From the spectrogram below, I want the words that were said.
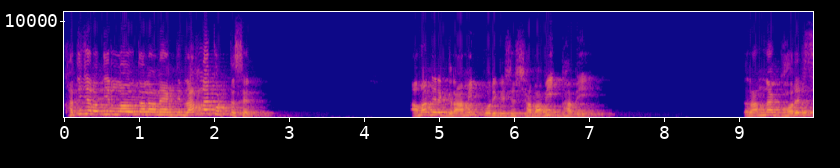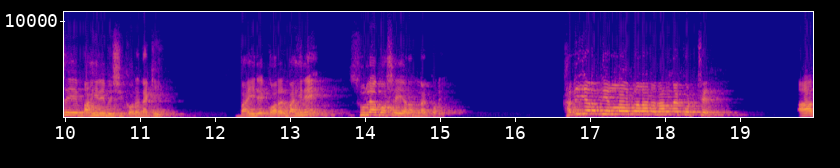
খাদিজা রাদিয়াল্লাহু তাআলা আনহা একদিন রান্না করতেছেন। আমাদের গ্রামীণ পরিবেশে স্বাভাবিকভাবে রান্না ঘরের চেয়ে বাহিরে বেশি করে, নাকি? বাইরে, ঘরের বাহিরে চুলা বসাইয়া রান্না করে। খাদিজা রাদিয়াল্লাহু তাআলা আনহা রান্না করছেন। আর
